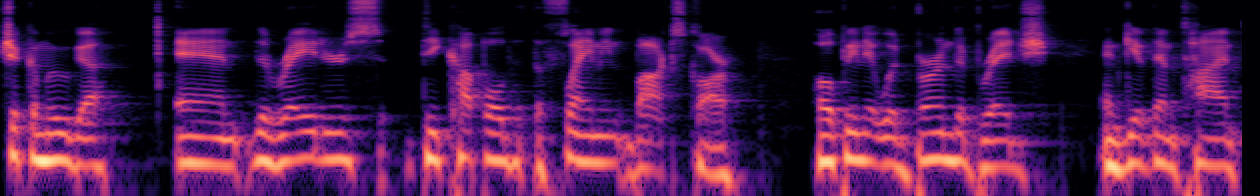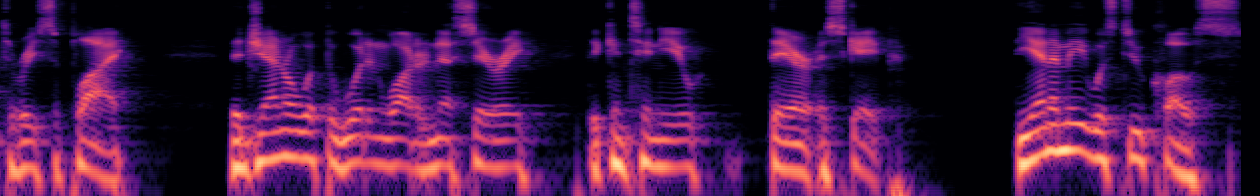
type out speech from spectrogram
Chickamauga, and the raiders decoupled the flaming boxcar, hoping it would burn the bridge and give them time to resupply. The general with the wood and water necessary to continue their escape. The enemy was too close.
